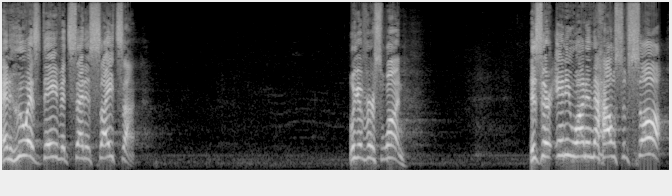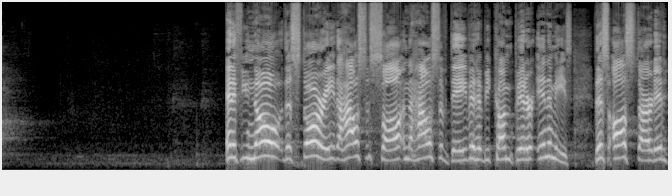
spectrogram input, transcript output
And who has David set his sights on? Look at verse 1. Is there anyone in the house of Saul? And if you know the story, the house of Saul and the house of David have become bitter enemies. This all started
